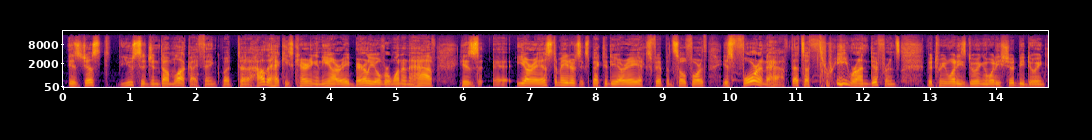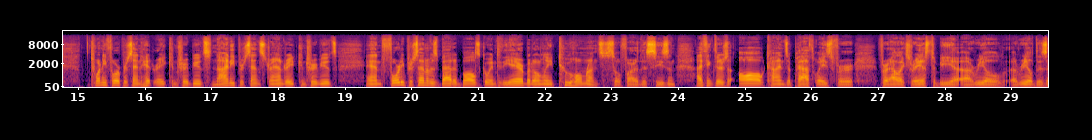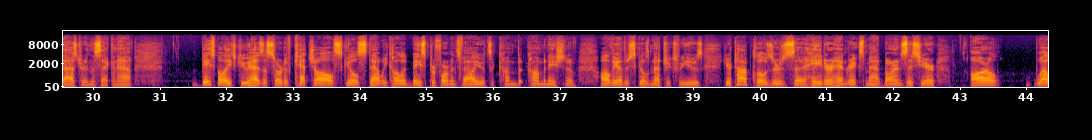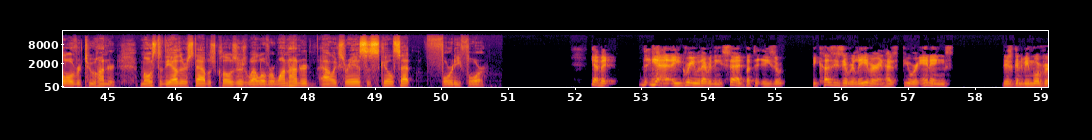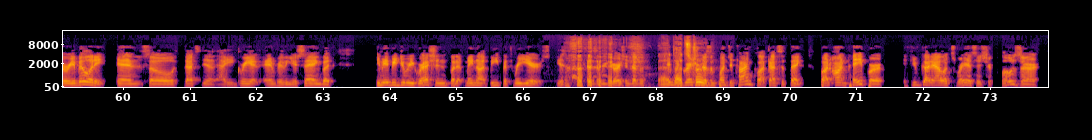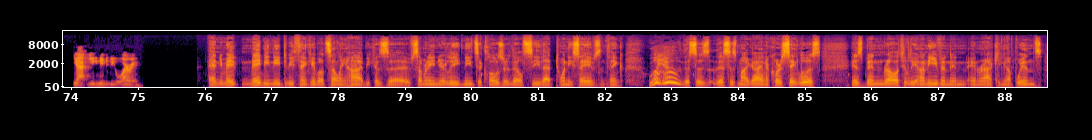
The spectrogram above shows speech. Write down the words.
is just usage and dumb luck, I think. But uh, how the heck he's carrying an ERA barely over one and a half? His uh, ERA estimators, expected ERA, xFIP, and so forth, is four and a half. That's a three-run difference between what he's doing and what he should be doing. 24% hit rate contributes, 90% strand rate contributes, and 40% of his batted balls go into the air, but only two home runs so far this season. I think there's all kinds of pathways for, for Alex Reyes to be a, a real a real disaster in the second half. Baseball HQ has a sort of catch-all skills stat. We call it base performance value. It's a com- combination of all the other skills metrics we use. Your top closers, uh, Hader, Hendriks, Matt Barnes this year, all well over 200. Most of the other established closers, well over 100. Alex Reyes' skill set, 44. Yeah, but yeah, I agree with everything he said. But he's a, because he's a reliever and has fewer innings. There's going to be more variability. And so that's, you know, I agree at everything you're saying, but you maybe do regression, but it may not be for three years because the regression doesn't, That- regression true. doesn't punch a time clock. That's the thing. But on paper, if you've got Alex Reyes as your closer, yeah, you need to be worried. And you may maybe need to be thinking about selling high because uh, if somebody in your league needs a closer, they'll see that 20 saves and think, "Woohoo! This is this is my guy." And of course, St. Louis has been relatively uneven in, in racking up wins,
